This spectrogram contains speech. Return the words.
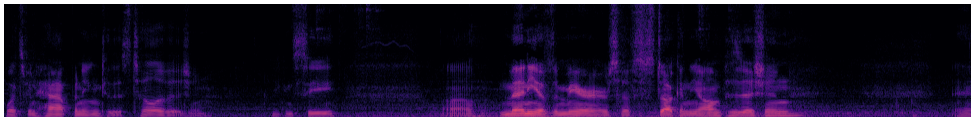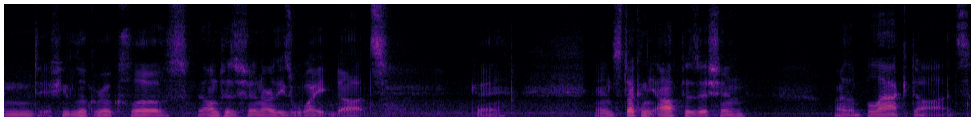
what's been happening to this television. You can see uh, many of the mirrors have stuck in the on position and if you look real close, the on position are these white dots. Okay. And stuck in the off position are the black dots.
